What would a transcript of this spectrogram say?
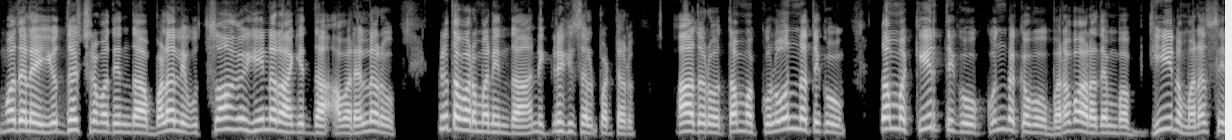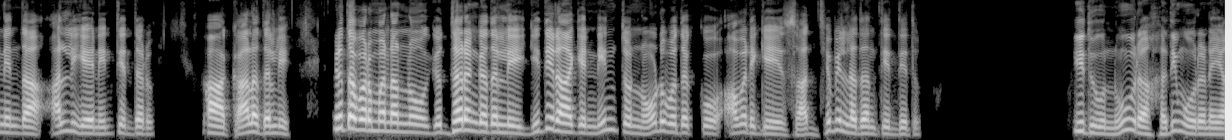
ಮೊದಲೇ ಯುದ್ಧಶ್ರಮದಿಂದ ಬಳಲಿ ಉತ್ಸಾಹಹೀನರಾಗಿದ್ದ ಅವರೆಲ್ಲರೂ ಕೃತವರ್ಮನಿಂದ ನಿಗ್ರಹಿಸಲ್ಪಟ್ಟರು. ಆದರೂ ತಮ್ಮ ಕುಲೋನ್ನತಿಗೂ, ತಮ್ಮ ಕೀರ್ತಿಗೂ ಕುಂದಕವು ಬರಬಾರದೆಂಬ ಧೀರ ಮನಸ್ಸಿನಿಂದ ಅಲ್ಲಿಯೇ ನಿಂತಿದ್ದರು. ಆ ಕಾಲದಲ್ಲಿ ಕೃತವರ್ಮನನ್ನು ಯುದ್ಧರಂಗದಲ್ಲಿ ಗಿದಿರಾಗಿ ನಿಂತು ನೋಡುವುದಕ್ಕೂ ಅವರಿಗೆ ಸಾಧ್ಯವಿಲ್ಲದಂತಿದ್ದಿತು. ಇದು ನೂರ ಹದಿಮೂರನೆಯ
